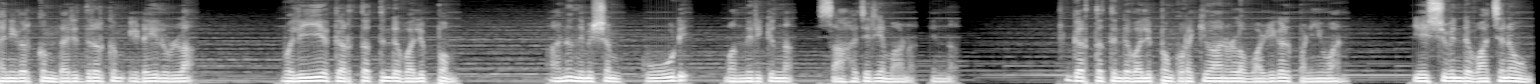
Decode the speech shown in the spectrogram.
ധനികർക്കും ദരിദ്രർക്കും ഇടയിലുള്ള വലിയ ഗർത്തത്തിന്റെ വലുപ്പം അനുനിമിഷം കൂടി വന്നിരിക്കുന്ന സാഹചര്യമാണ് ഇന്ന്. ഗർത്തത്തിന്റെ വലിപ്പം കുറയ്ക്കുവാനുള്ള വഴികൾ പണിയുവാൻ യേശുവിന്റെ വചനവും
